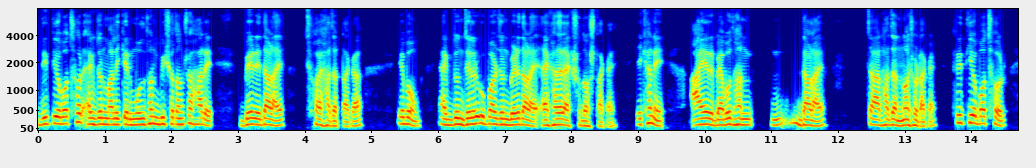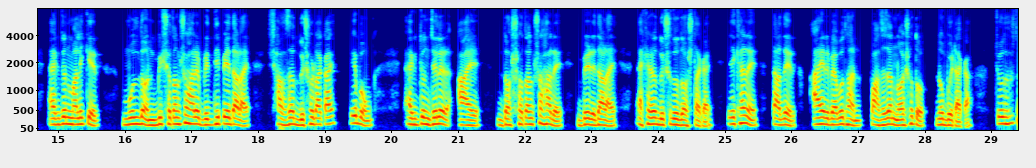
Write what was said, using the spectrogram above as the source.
দ্বিতীয় বছর একজন মালিকের মূলধন বিশ শতাংশ হারে বেড়ে দাঁড়ায় ছয় হাজার টাকা এবং একজন জেলের উপার্জন বেড়ে দাঁড়ায় এক হাজার একশো দশ টাকায়। এখানে আয়ের ব্যবধান দাঁড়ায় চার হাজার নয়শো টাকায়। তৃতীয় বছর একজন মালিকের মূলধন বিশ শতাংশ হারে বৃদ্ধি পেয়ে দাঁড়ায় সাত হাজার দুশো টাকায় এবং একজন জেলের আয় দশ শতাংশ হারে বেড়ে দাঁড়ায় এক হাজার দুশত দশ টাকায়। এখানে তাদের আয়ের ব্যবধান পাঁচ হাজার নয়শত নব্বই টাকা। চতুর্থ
